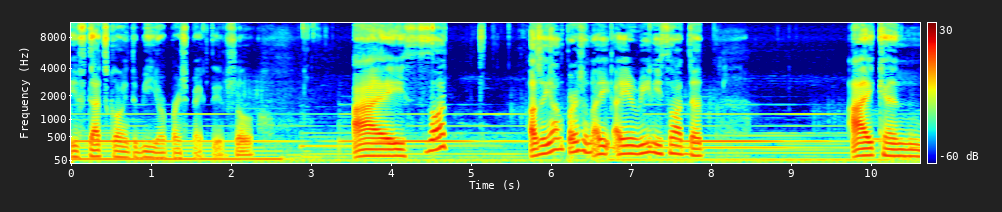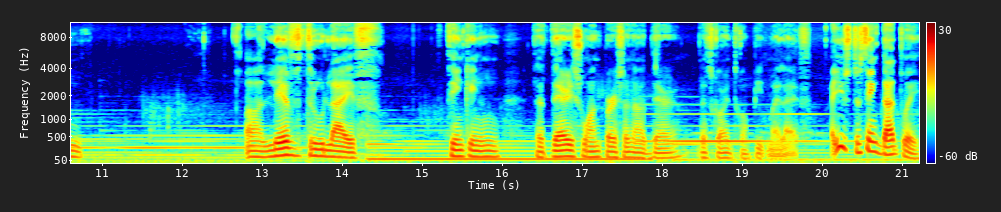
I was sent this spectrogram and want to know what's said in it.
if that's going to be your perspective so i thought as a young person i, I really thought that i can uh, live through life thinking that there is one person out there that's going to complete my life. I used to think that way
